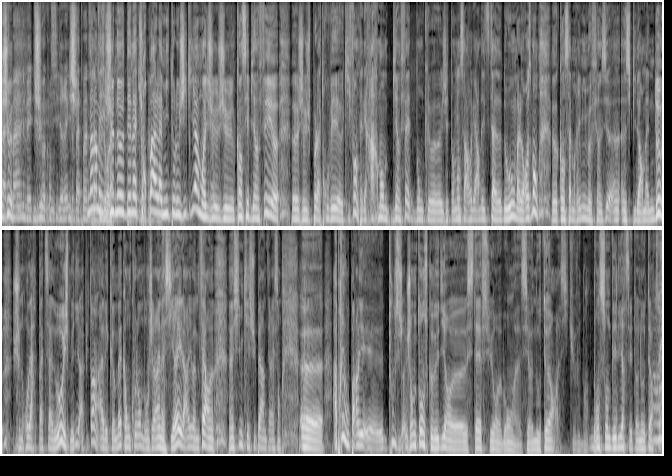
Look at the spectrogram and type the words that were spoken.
je, Batman, mais tu je- dois considérer que je- Batman non, sera non, mais toujours je là. ne dénature pas la mythologie qu'il y a. Moi, je, je- quand c'est bien fait, euh, euh, je, je peux la trouver euh, kiffante. Elle est rarement bien faite, donc j'ai tendance à regarder ça de haut, malheureusement. Quand Sam Raimi me fait un, un- un Spider-Man 2, je ne regarde pas de ça de haut et je me dis, ah putain, avec un mec en collant dont j'ai rien à cirer, il arrive à me faire un, un film qui est super intéressant. Euh, après, vous parlez euh, tous, j'entends ce que veut dire euh, Steph sur, euh, bon, c'est un auteur, si tu veux, dans, dans son délire, c'est un auteur. Ouais.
